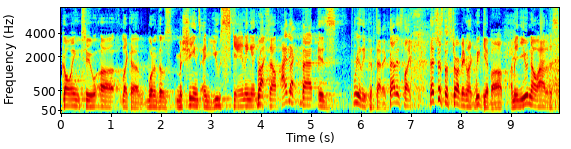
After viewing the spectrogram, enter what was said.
going to uh, like a one of those machines and you scanning it Right. yourself. I think that is really pathetic. That is like that's just the store being like, we give up. I mean, you know how this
